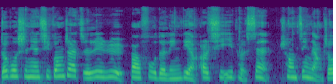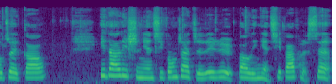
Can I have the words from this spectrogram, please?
德国十年期公债值利率报负的零点二七一 percent，创近两周最高。意大利十年期公债值利率报零点七八 percent，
